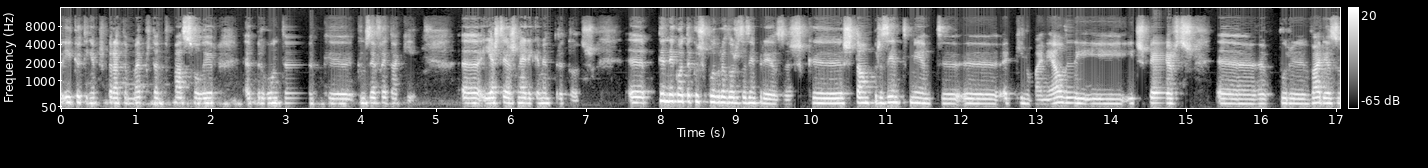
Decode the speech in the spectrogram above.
e que eu tinha preparado também, portanto passo a ler a pergunta que, que nos é feita aqui. Uh, e esta é genericamente para todos. Uh, tendo em conta que os colaboradores das empresas que estão presentemente uh, aqui no painel e, dispersos eh, por várias eh,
